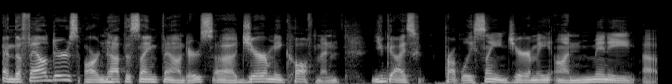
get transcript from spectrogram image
And the founders are not the same founders. Uh, Jeremy Kauffman, you guys probably seen Jeremy on many uh,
